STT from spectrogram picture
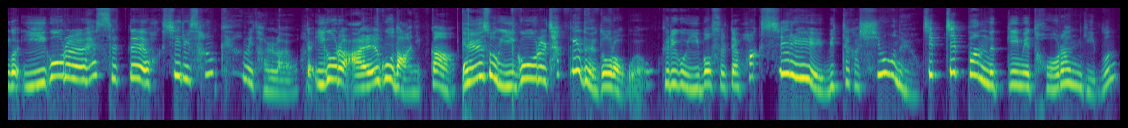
뭔가 이거를 했을 때 확실히 상쾌함이 달라요. 그러니까 이거를 알고 나니까 계속 이거를 찾게 되더라고요. 그리고 입었을 때 확실히 밑에가 시원해요. 찝찝한 느낌이 덜한 기분?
